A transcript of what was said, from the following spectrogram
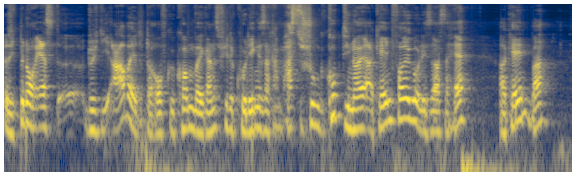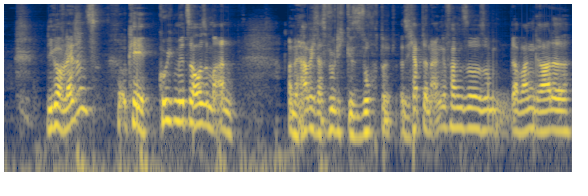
Also ich bin auch erst äh, durch die Arbeit darauf gekommen, weil ganz viele Kollegen gesagt haben, hast du schon geguckt, die neue Arcane-Folge? Und ich saß da, hä? Arcane? Was? League of Legends? Okay, gucke ich mir zu Hause mal an. Und dann habe ich das wirklich gesuchtet. Also ich habe dann angefangen, so, so da waren gerade,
